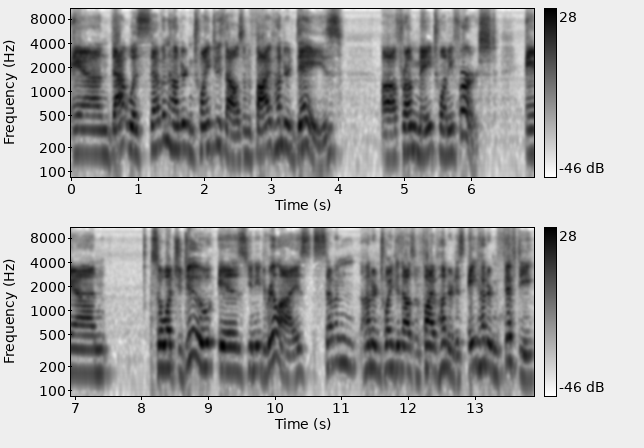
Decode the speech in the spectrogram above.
And that was 722,500 days uh, from May 21st. And so what you do is you need to realize 722,500 is 850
